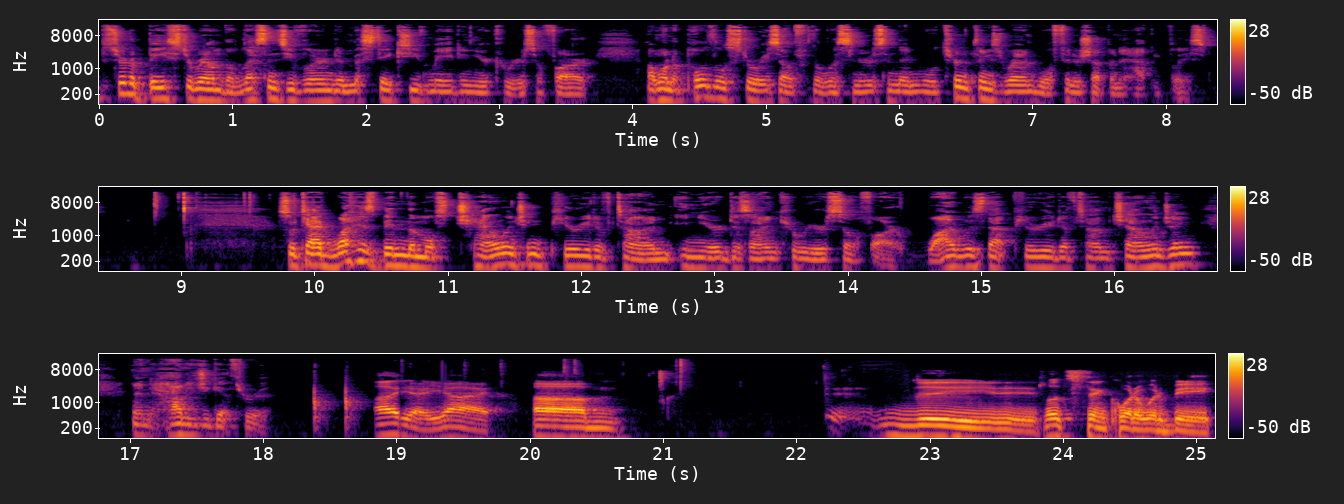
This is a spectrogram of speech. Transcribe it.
sort of based around the lessons you've learned and mistakes you've made in your career so far. I want to pull those stories out for the listeners, and then we'll turn things around. We'll finish up in a happy place. So, Tad, what has been the most challenging period of time in your design career so far? Why was that period of time challenging, and how did you get through it? Aye, aye, aye. Um, the let's think what it would be.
